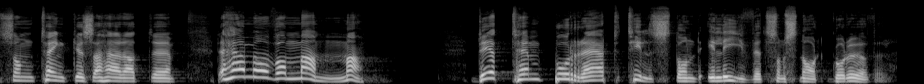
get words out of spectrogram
som tänker så här att eh, det här med att vara mamma, det är ett temporärt tillstånd i livet som snart går över.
